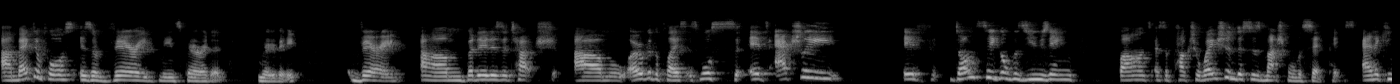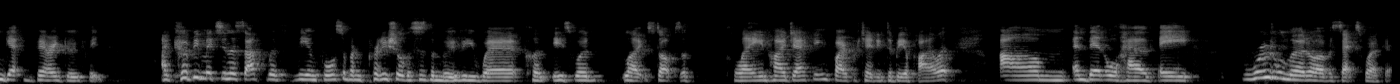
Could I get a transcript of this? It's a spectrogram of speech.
Um, Magnum Force is a very mean spirited movie. Very. Um, but it is a touch um, all over the place. It's more, it's actually if Don Siegel was using violence as a punctuation, this is much more the set piece, and it can get very goofy. I could be mixing this up with The Enforcer, but I'm pretty sure this is the movie where Clint Eastwood like stops a plane hijacking by pretending to be a pilot, um, and then we'll have a brutal murder of a sex worker.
